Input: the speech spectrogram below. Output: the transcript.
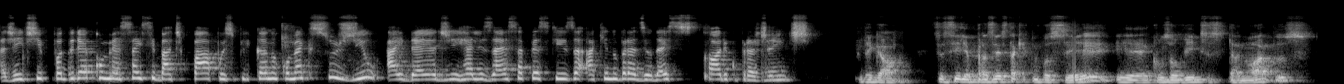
A gente poderia começar esse bate-papo explicando como é que surgiu a ideia de realizar essa pesquisa aqui no Brasil, dar esse histórico para a gente. Legal. Cecília, prazer estar aqui com você e com os ouvintes da Notus.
